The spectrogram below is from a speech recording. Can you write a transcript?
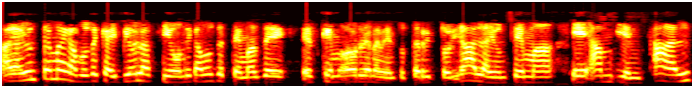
hay un tema digamos de que hay violación digamos de temas de esquema de ordenamiento territorial, hay un tema eh, ambiental,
